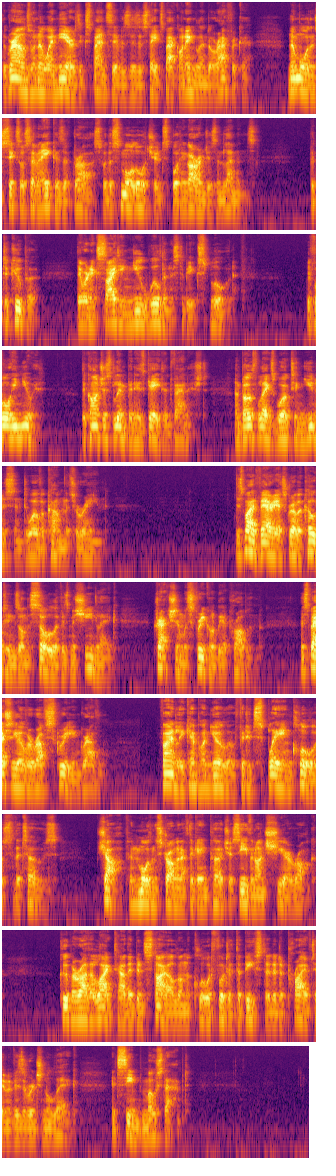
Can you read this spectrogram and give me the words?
The grounds were nowhere near as expansive as his estates back on England or Africa, no more than six or seven acres of grass, with a small orchard sporting oranges and lemons. But to Cooper, they were an exciting new wilderness to be explored. Before he knew it, the conscious limp in his gait had vanished, and both legs worked in unison to overcome the terrain. Despite various rubber coatings on the sole of his machine leg, traction was frequently a problem, especially over rough scree and gravel. Finally, Campagnolo fitted splaying claws to the toes, sharp and more than strong enough to gain purchase even on sheer rock. Cooper rather liked how they'd been styled on the clawed foot of the beast that had deprived him of his original leg. It seemed most apt.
